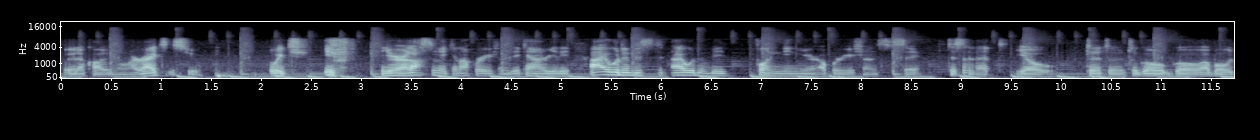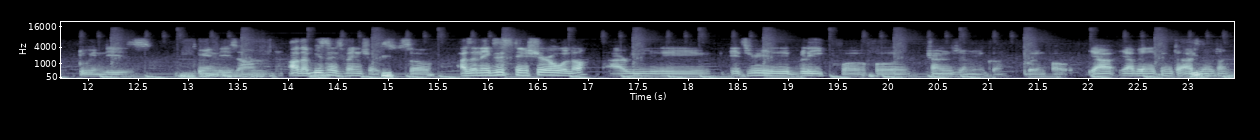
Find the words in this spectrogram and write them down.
what do they call it now, a rights issue, which if you're a loss making operations, you can't really. I wouldn't be. I wouldn't be funding your operations to say to say that yo to, to, to go go about doing these doing these um other business ventures. So as an existing shareholder, I really it's really bleak for for Trans Jamaica going forward. Yeah, you have anything to add, Milton?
